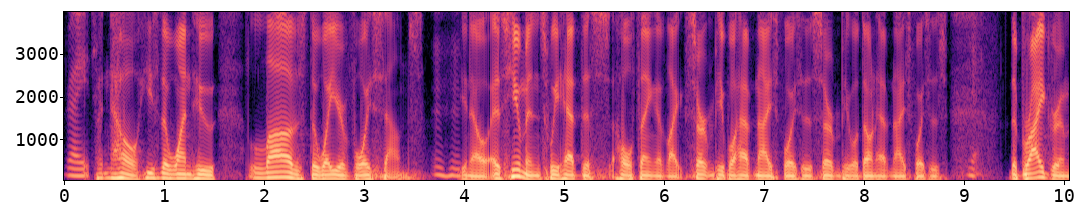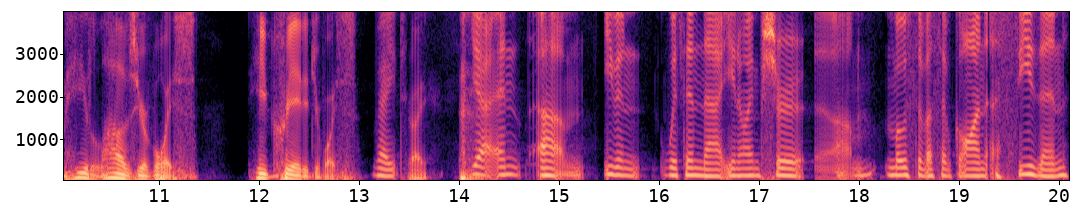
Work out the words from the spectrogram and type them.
Right. But no, he's the one who loves the way your voice sounds. Mm-hmm. You know, as humans, we have this whole thing of like certain people have nice voices, certain people don't have nice voices. Yeah. The bridegroom, he loves your voice. He Mm-hmm. created your voice, Right. right? yeah, and um, even within that, you know, I'm sure um, most of us have gone a season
